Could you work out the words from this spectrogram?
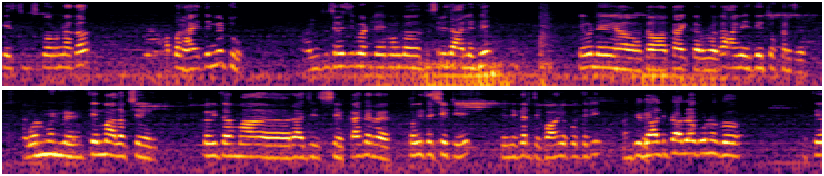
केस बीस करू नका. आपण आहे ते मिठू. आणि दुसऱ्याचे म्हटले मग दुसरे जे आले ते. ते म्हणले "हा, का- काय करू नका आम्ही देतो खर्च. कोण म्हणले? ते महालक्ष कविता मा राजेश शेख काय तर कविता शेट्टी त्याचे घरचे पाहुणे कोणतरी. आणि गाडी चालवा कोण होतं ते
